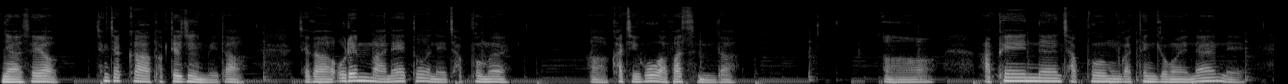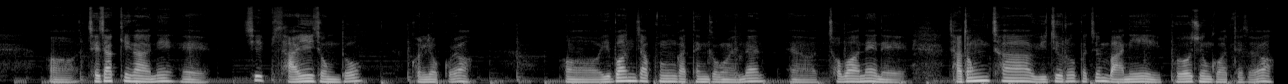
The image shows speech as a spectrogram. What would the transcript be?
안녕하세요. 창작가 박대준입니다. 제가 오랜만에 또 내 작품을 어, 가지고 와봤습니다. 어, 앞에 있는 작품 같은 경우에는 네, 어, 제작 기간이 예, 14일 정도 걸렸고요. 어, 이번 작품 같은 경우에는 어, 저번에 네, 자동차 위주로 좀 많이 보여준 것 같아서요.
